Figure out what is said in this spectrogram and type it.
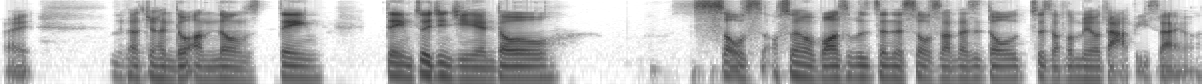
right? 嗯，那就很多 unknowns。Dame Dame 最近几年都受伤，虽然我不知道是不是真的受伤，但是都至少都没有打比赛嘛。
